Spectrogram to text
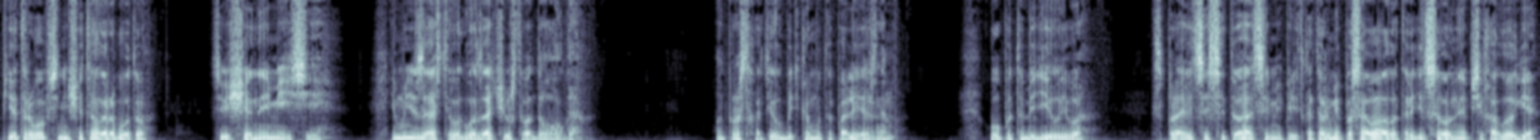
Пьетро вовсе не считал работу священной миссией. Ему не застило глаза чувство долга. Он просто хотел быть кому-то полезным. Опыт убедил его. Справиться с ситуациями, перед которыми пасовала традиционная психология,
